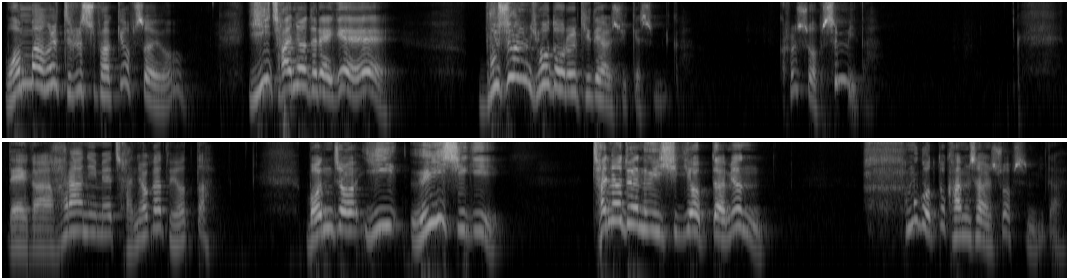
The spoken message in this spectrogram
원망을 들을 수밖에 없어요. 이 자녀들에게 무슨 효도를 기대할 수 있겠습니까? 그럴 수 없습니다. 내가 하나님의 자녀가 되었다. 먼저 이 의식이 자녀된 의식이 없다면 아무것도 감사할 수 없습니다.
